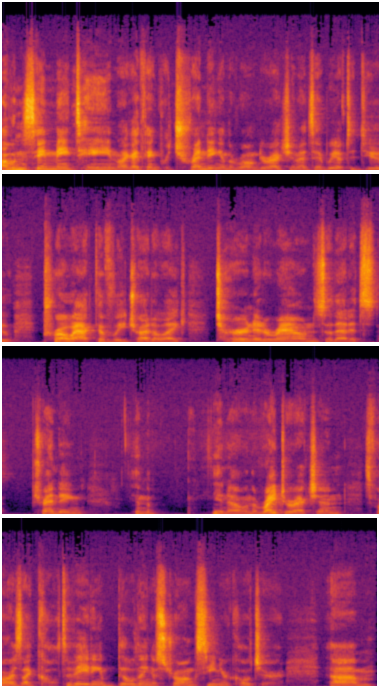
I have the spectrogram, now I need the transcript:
I wouldn't say maintain. Like I think we're trending in the wrong direction. I'd say we have to do proactively try to like turn it around so that it's trending in the you know in the right direction as far as like cultivating and building a strong senior culture. Um,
